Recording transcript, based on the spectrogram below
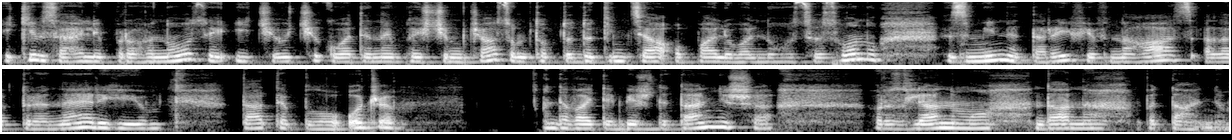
які взагалі прогнози, і чи очікувати найближчим часом, тобто до кінця опалювального сезону, зміни тарифів на газ, електроенергію та тепло. Отже, давайте більш детальніше розглянемо дане питання.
